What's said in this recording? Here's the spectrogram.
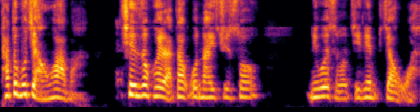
她都不讲话嘛。先生回来，他问她一句说：“你为什么今天比较晚？”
